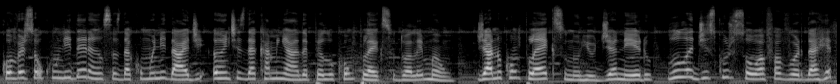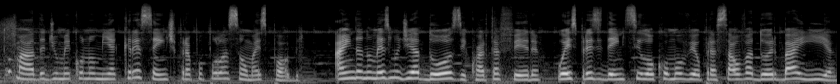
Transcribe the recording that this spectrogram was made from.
conversou com lideranças da comunidade antes da caminhada pelo Complexo do Alemão. Já no Complexo, no Rio de Janeiro, Lula discursou a favor da retomada de uma economia crescente para a população mais pobre. Ainda no mesmo dia 12, quarta-feira, o ex-presidente se locomoveu para Salvador, Bahia,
